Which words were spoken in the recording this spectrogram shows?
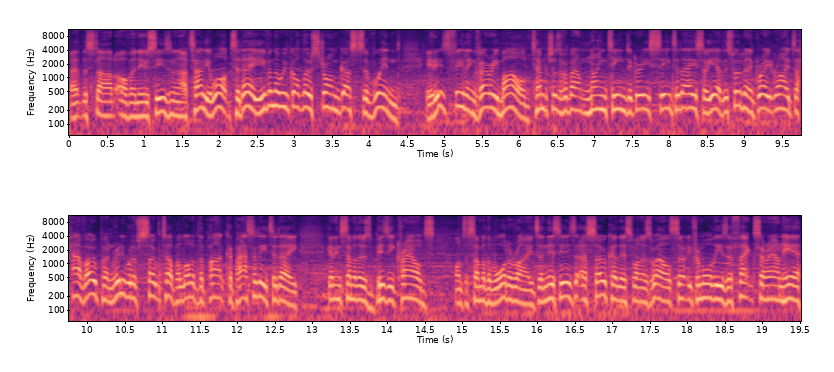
at the start of a new season. And I'll tell you what, today, even though we've got those strong gusts of wind, it is feeling very mild. Temperatures of about 19 degrees C today. So yeah, this would have been a great ride to have open. Really would have soaked up a lot of the park capacity today, getting some of those busy crowds onto some of the water rides. And this is a soaker, this one as well. Certainly from all these effects around here,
